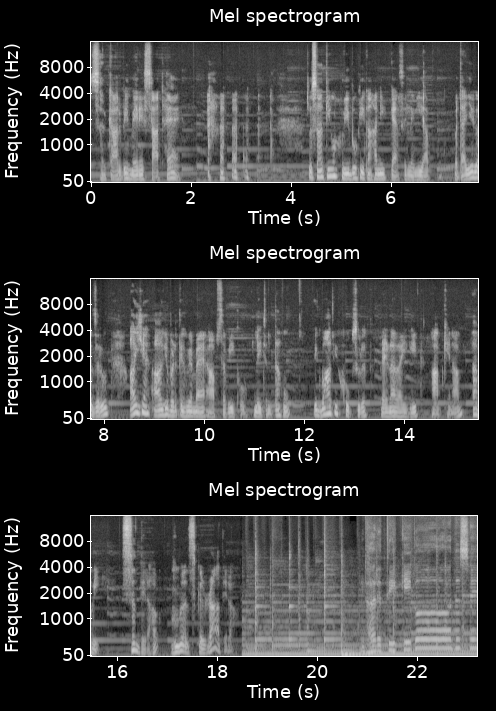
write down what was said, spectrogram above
सरकार भी मेरे साथ है। तो साथियों वीवो की कहानी कैसे लगी आपको? बताइएगा ज़रूर। आइए, आगे बढ़ते हुए मैं आप सभी को ले चलता हूँ एक बहुत ही खूबसूरत प्रेरणादायी गीत आपके नाम। अभी सुनते रहो, मुस्कराते रहो। धरती की गोद से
